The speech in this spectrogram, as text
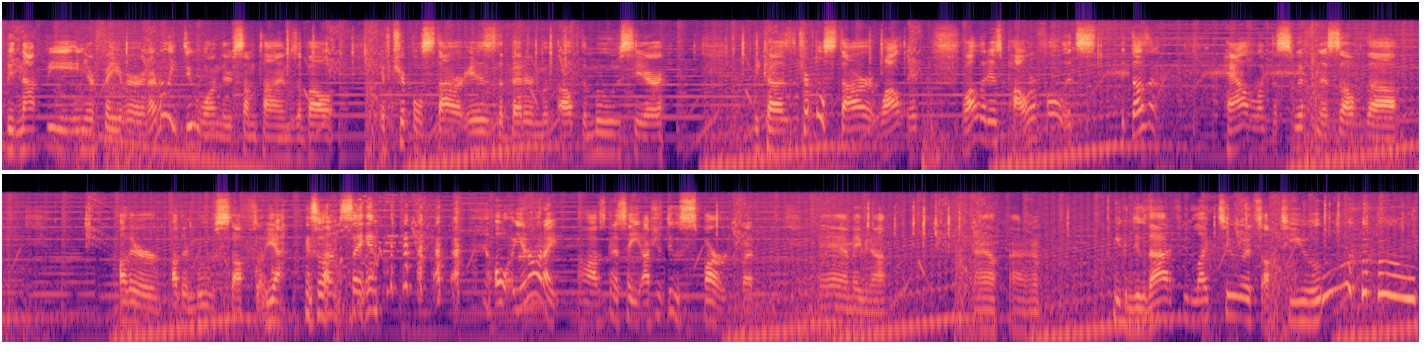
be not be in your favor, and I really do wonder sometimes about if Triple Star is the better of the moves here because the triple star, while it while it is powerful, it's it doesn't have like the swiftness of the other other move stuff. So yeah, that's what I'm saying. oh, you know what I? Oh, I was gonna say I should do spark, but yeah, maybe not. No, I don't know. You can do that if you'd like to. It's up to you.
